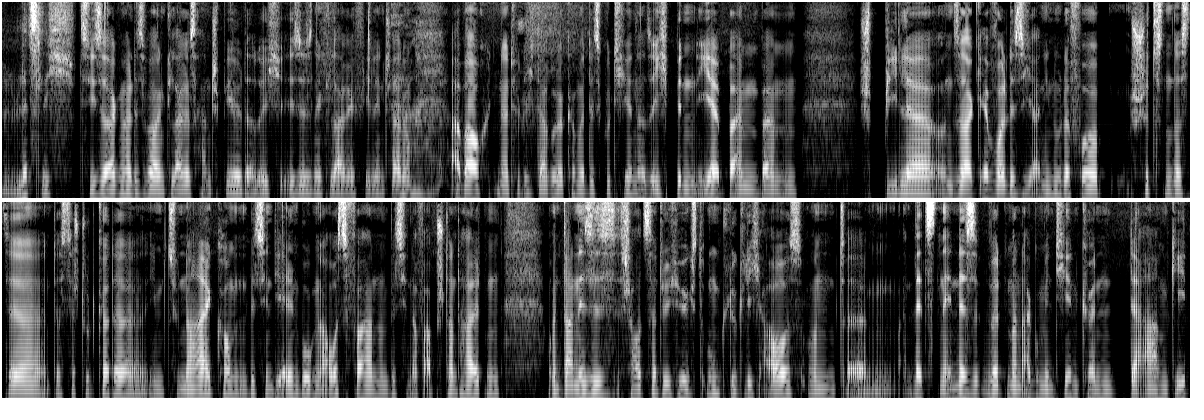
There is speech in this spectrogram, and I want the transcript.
letztlich. Sie sagen halt, es war ein klares Handspiel, dadurch ist es eine klare Fehlentscheidung. Ja. Aber auch natürlich darüber kann man diskutieren. Also ich bin eher beim, beim Spieler und sagt, er wollte sich eigentlich nur davor schützen, dass der, dass der Stuttgarter ihm zu nahe kommt, ein bisschen die Ellenbogen ausfahren, ein bisschen auf Abstand halten. Und dann ist es, schaut es natürlich höchst unglücklich aus und ähm, letzten Endes wird man argumentieren können, der Arm geht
